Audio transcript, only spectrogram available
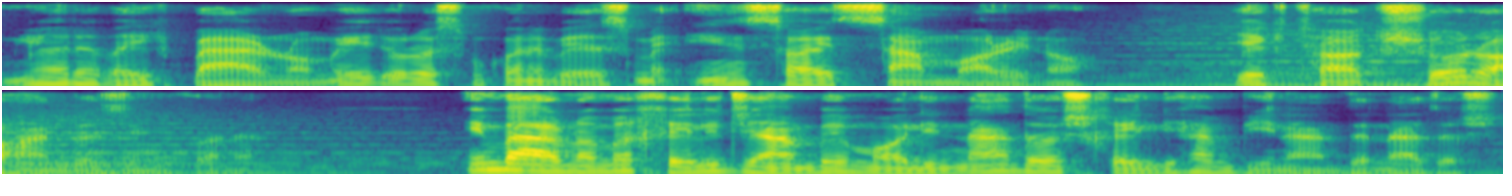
میاره و یک برنامه درست می‌کنه به اسم اینسایت سم مارینو یک تاک شو راه اندازی می‌کنه. این برنامه خیلی جنبه مالی نداشت خیلی هم بیننده نداشت.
